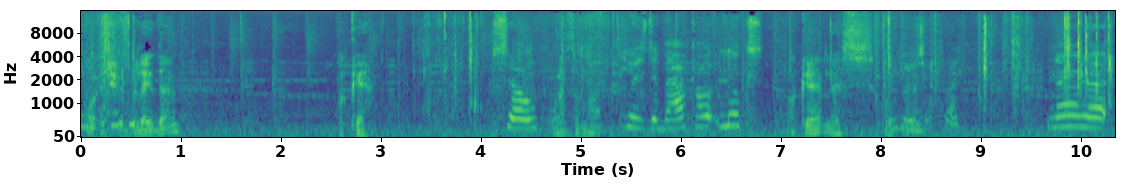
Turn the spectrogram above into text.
Oh, it should be like that. Okay. so What's the mark? here's the back how it looks. Okay, let's open here's it. front. Now that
